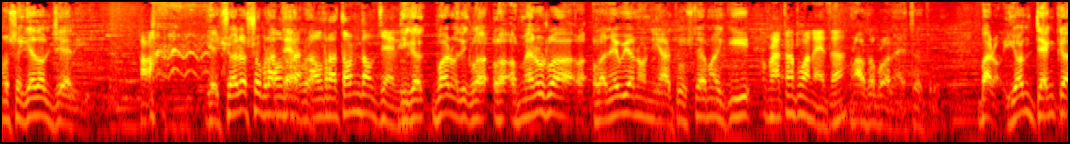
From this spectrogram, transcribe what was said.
no sé què del Jedi. Ah, I això era sobre el, terra. el retorn del Jedi. Dic, bueno, dic, la, la, almenys la, la neu ja no n'hi ha. Tu estem aquí Un altre planeta. un altre planeta, tu. Bueno, jo entenc que,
